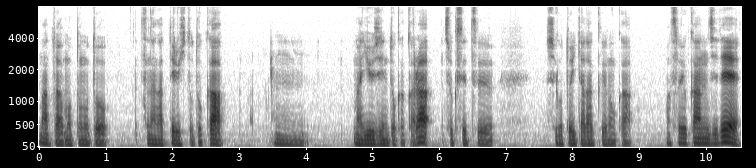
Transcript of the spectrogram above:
まあ、あとはもともとつながってる人とか、うんまあ、友人とかから直接仕事いただくのか、まあ、そういう感じで、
